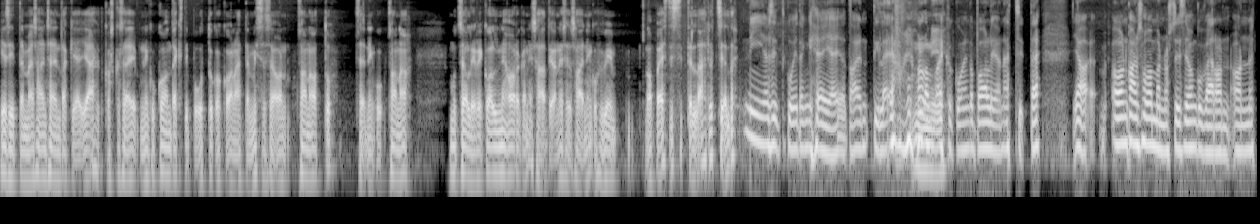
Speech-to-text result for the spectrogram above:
ja sitten mä sain sen takia jäähyt, koska se ei, niin kuin konteksti puuttu kokonaan, että missä se on sanottu, se niin kuin sana, mutta se oli rikollinen organisaatio, niin se sai niin kuin hyvin nopeasti sitten lähdöt sieltä. Niin, ja sitten kuitenkin heidän jotain tilejä voi olla niin. vaikka kuinka paljon. Että sitten, ja olen myös huomannut siis jonkun verran on nyt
